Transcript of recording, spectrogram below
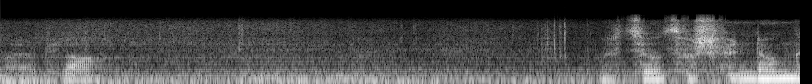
Na ja, klar. Munitionsverschwendung.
